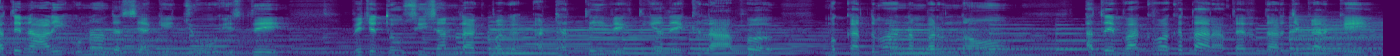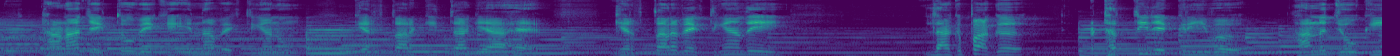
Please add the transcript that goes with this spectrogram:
ਅਤੇ ਨਾਲ ਹੀ ਉਹਨਾਂ ਦੱਸਿਆ ਕਿ ਜੋ ਇਸ ਦੇ ਵਿੱਚ ਦੋਸ਼ੀ ਸਨ, ਲਗਭਗ 38 ਵਿਅਕਤੀਆਂ ਦੇ ਖਿਲਾਫ ਮੁਕੱਦਮਾ ਨੰਬਰ 9 ਅਤੇ ਵੱਖ-ਵੱਖ ਧਾਰਾ ਤਹਿਤ ਦਰਜ ਕਰਕੇ ਥਾਣਾ ਜੈਤੋ ਵਿਖੇ ਇਹਨਾਂ ਵਿਅਕਤੀਆਂ ਨੂੰ ਗ੍ਰਿਫਤਾਰ ਕੀਤਾ ਗਿਆ ਹੈ। ਗ੍ਰਿਫਤਾਰ ਵਿਅਕਤੀਆਂ ਦੇ ਲਗਭਗ 38 ਦੇ ਕਰੀਬ ਹਨ ਜੋ ਕਿ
